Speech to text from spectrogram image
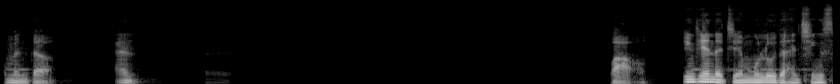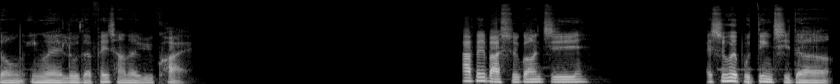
我们的安儿。哇，今天的节目录得很轻松，因为录得非常的愉快。咖啡把时光机。还是会不定期的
